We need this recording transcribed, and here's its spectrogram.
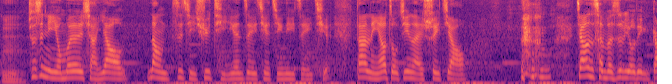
嗯，就是你有没有想要让自己去体验这一切、经历这一切？当然你要走进来睡觉。这样子成本是不是有点高？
